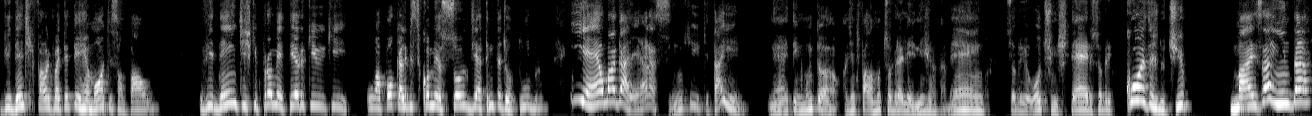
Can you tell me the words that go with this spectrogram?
Videntes que falaram que vai ter terremoto em São Paulo. Videntes que prometeram que, que o apocalipse começou no dia 30 de outubro. E é uma galera, assim, que, que tá aí né? E tem muita. A gente fala muito sobre alienígena também, sobre outros mistérios, sobre coisas do tipo, mas ainda,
